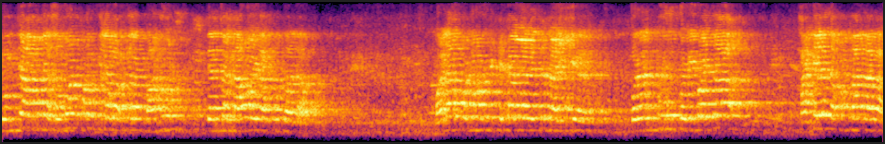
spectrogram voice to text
तुमच्या आमच्यासमोर पंक्तीला बसलेला माणूस त्यांचं नाव आहे झाला मला कोणावर टीका करायचं नाहीये परंतु गरीबाच्या हाकेला जाऊन जाणारा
